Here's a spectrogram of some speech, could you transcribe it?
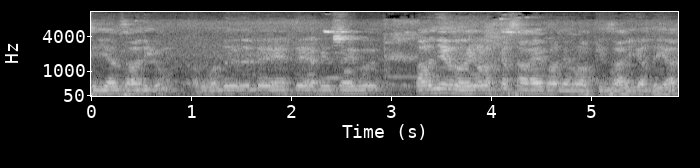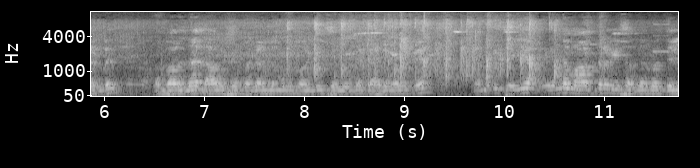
ചെയ്യാൻ സാധിക്കും. അതുകൊണ്ട് ഇതിന്റെ നേരത്തെ അമീൻ സാഹിബ് പറഞ്ഞിരുന്നു നിങ്ങളൊക്കെ സഹായമാണ് ഞങ്ങളൊക്കെ സഹായിക്കാൻ തയ്യാറുണ്ട്. പറഞ്ഞാൽ ആവശ്യപ്പെട്ടാൽ നമുക്ക് നോക്കി ചെയ്യുന്ന കാര്യങ്ങളൊക്കെ നമുക്ക് ചെയ്യാം എന്ന് മാത്രം ഈ സന്ദർഭത്തിൽ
